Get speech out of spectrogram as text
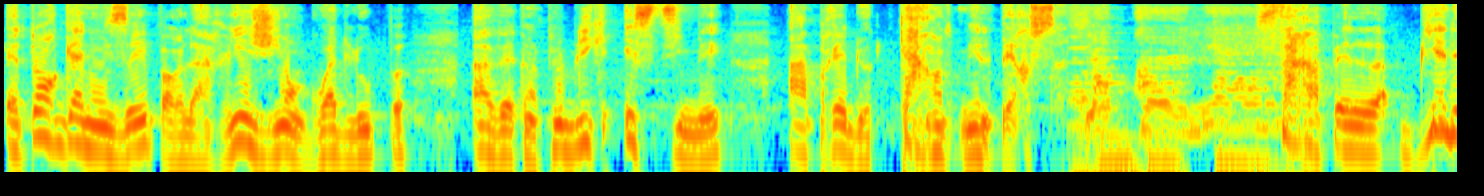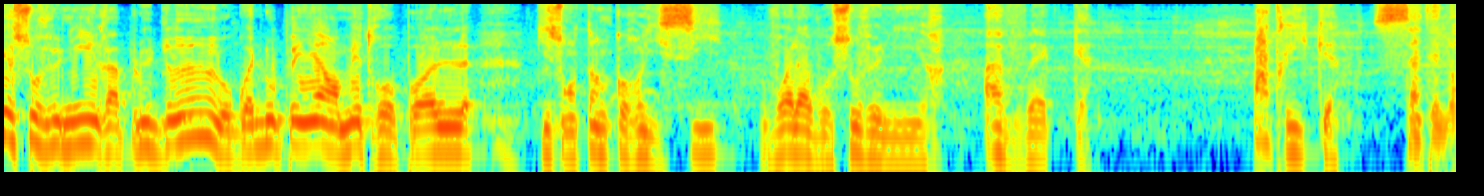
est organisé par la région Guadeloupe avec un public estimé à près de 40 000 personnes. Ça rappelle bien des souvenirs à plus d'un aux Guadeloupéens en métropole qui sont encore ici. Voilà vos souvenirs avec Patrick Saint-Éloi.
